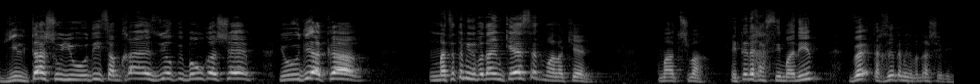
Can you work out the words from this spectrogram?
גילתה שהוא יהודי, שמחה איזה יופי, ברוך השם, יהודי יקר. מצאת מזוודה עם כסף? אמר לה, כן. אמר, תשמע, אני אתן לך סימנים, ותחזיר את המזוודה שלי.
